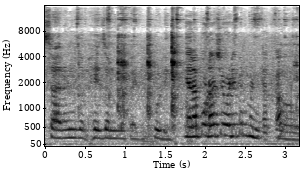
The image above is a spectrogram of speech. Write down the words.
सारण जम हे जमलं पाहिजे पुढे. याला पुडाची वडी पण म्हणतात का? हो.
